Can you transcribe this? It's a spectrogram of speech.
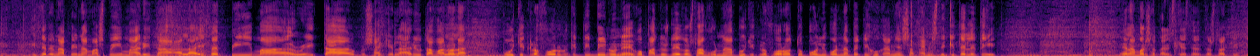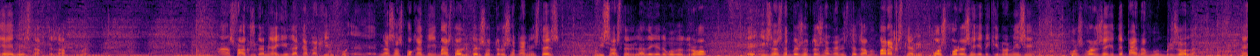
Ε, Ήθελε να πει να μας πει η Μαρίτα, αλλά είπε ποίημα Ρίτα Σακελαρίου, τα βαλόλα, Πού κυκλοφορούν και την πίνουν. Εγώ πάντως λέει εδώ στα βουνά που κυκλοφορώ, το πολύ μπορεί να πετύχω καμιά σατανιστική τελετή. Έλα μόλι σατανιστικές τελετές τώρα. Τι, τι αειδίε είναι αυτές να πούμε. Α φάξουν καμιά γίδα. Καταρχήν, ε, να σας πω κάτι, είμαστε όλοι περισσότερο σατανιστές. Είσαστε δηλαδή, γιατί εγώ δεν τρώω. Ε, είσαστε περισσότερο σατανιστές. Να μην παρά χριστιανοί. Πόσες φορές έχετε κοινωνήσει, πόσες φορές έχετε πάει να πούμε μπριζόλα. Ε,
